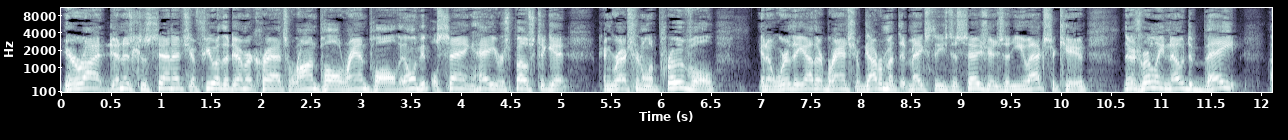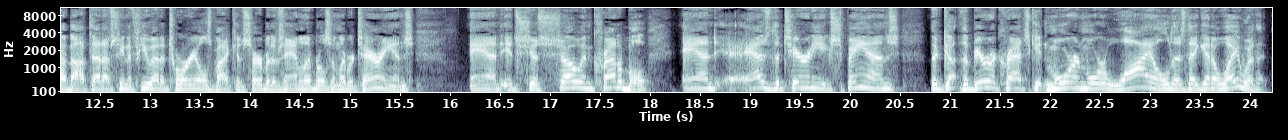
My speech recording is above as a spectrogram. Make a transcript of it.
You're right. Dennis Kucinich, a few of the Democrats, Ron Paul, Rand Paul, the only people saying, hey, you're supposed to get congressional approval you know, we're the other branch of government that makes these decisions and you execute. There's really no debate about that. I've seen a few editorials by conservatives and liberals and libertarians, and it's just so incredible. And as the tyranny expands, the, the bureaucrats get more and more wild as they get away with it.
